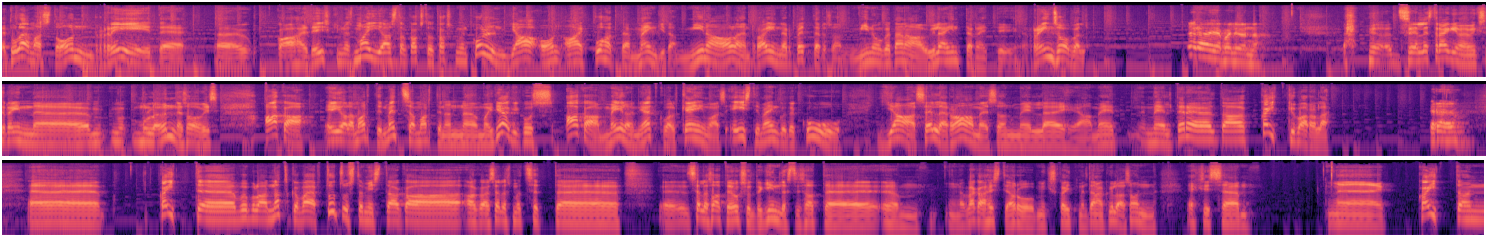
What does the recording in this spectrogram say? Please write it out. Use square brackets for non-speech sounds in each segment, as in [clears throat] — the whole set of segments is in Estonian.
tere tulemast, on reede, kaheteistkümnes mai aastal kaks tuhat kakskümmend kolm ja on aeg puhata ja mängida. mina olen Rainer Peterson, minuga täna üle interneti Rein Soobel. tere ja palju õnne [laughs] sellest räägime, miks Rein mulle õnne soovis. aga ei ole Martin Metsa, Martin on ma ei teagi kus, aga meil on jätkuvalt käimas Eesti mängude kuu ja selle raames on meil hea meel tere öelda Kait Kübarale tere! Äh, Kait äh, võib-olla natuke vajab tutvustamist, aga, aga selles mõttes, et äh, selle saate jooksul te kindlasti saate ähm, väga hästi aru, miks Kait meil täna külas on. ehk siis Kait on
